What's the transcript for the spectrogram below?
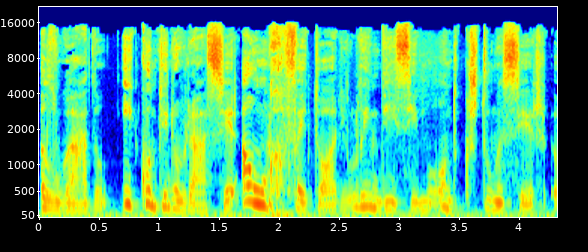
alugado e continuará a ser. Há um refeitório lindíssimo onde costuma ser uh,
